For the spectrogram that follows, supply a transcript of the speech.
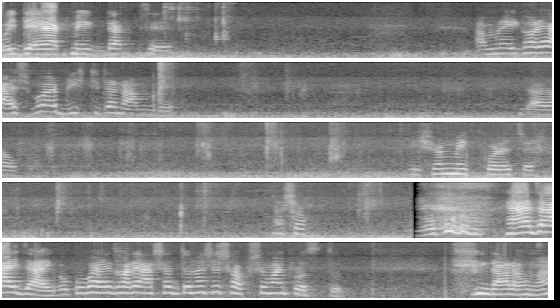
ওই দেখ, মেঘ ডাকছে। আমরা এই ঘরে আসব আর বৃষ্টিটা নামবে। দাঁড়াও। ভীষণ মেঘ করেছে। আসো। গপু গপু। হ্যাঁ যাই যাই। গপু ভাইয়ের ঘরে আসার জন্য সে সবসময় প্রস্তুত। দাঁড়াও মা।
